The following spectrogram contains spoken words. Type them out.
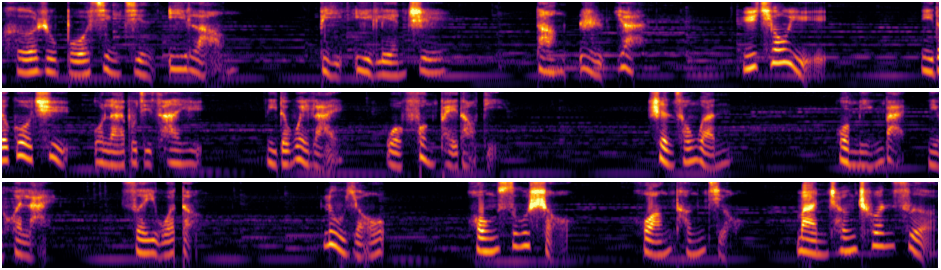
何如薄幸锦衣郎？比翼连枝，当日愿。余秋雨，你的过去我来不及参与，你的未来我奉陪到底。沈从文，我明白你会来，所以我等。陆游，红酥手，黄藤酒，满城春色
